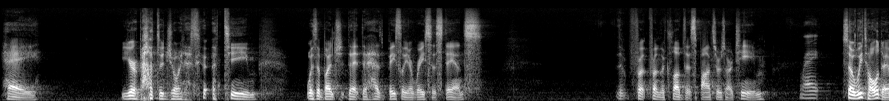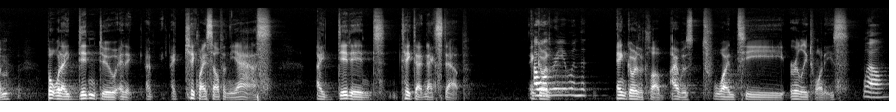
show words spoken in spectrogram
hey, you're about to join a, a team with a bunch that, that has basically a racist stance from, from the club that sponsors our team. Right. So we told him, but what I didn't do, and it, I, I kicked myself in the ass, I didn't take that next step. And How go old were you when the? And go to the club. I was 20, early 20s. Well,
